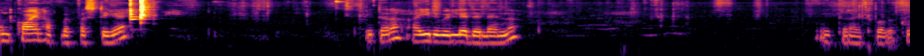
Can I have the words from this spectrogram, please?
ಒಂದು ಕಾಯಿನ್ ಹಾಕ್ಬೇಕು ಫಸ್ಟಿಗೆ ಈ ಥರ ಐದು ವೀಳ್ಯದೆಲೆಯನ್ನು ಈ ಥರ ಇಟ್ಕೋಬೇಕು.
